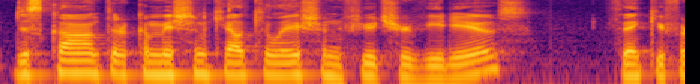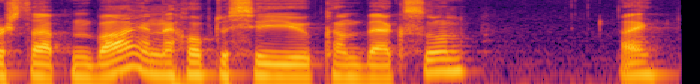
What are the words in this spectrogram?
discount or commission calculation in future videos. Thank you for stopping by and I hope to see you come back soon. Bye.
